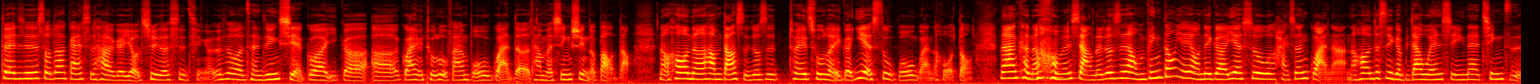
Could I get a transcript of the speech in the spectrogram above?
对，其实说到干尸，还有一个有趣的事情啊，就是我曾经写过一个呃关于吐鲁番博物馆的他们新训的报道，然后呢，他们当时就是推出了一个夜宿博物馆的活动。那可能我们想的就是，我们屏东也有那个夜宿海参馆啊，然后这是一个比较温馨、那亲子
